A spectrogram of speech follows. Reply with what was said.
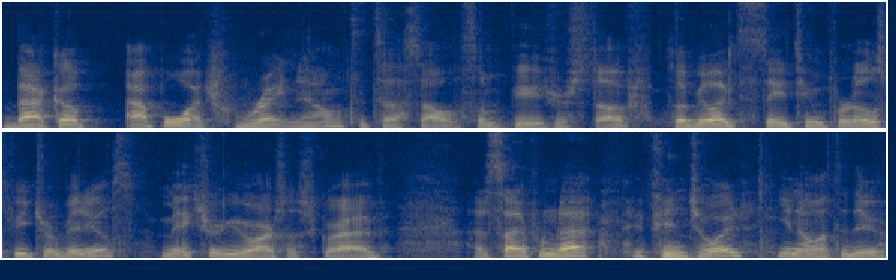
backup Apple Watch right now to test out some future stuff. So if you'd like to stay tuned for those future videos, make sure you are subscribed. Aside from that, if you enjoyed, you know what to do.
